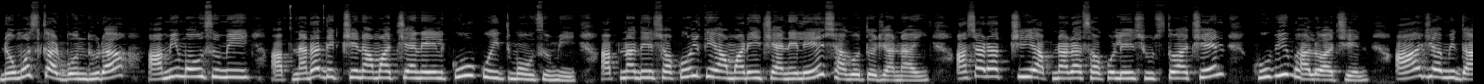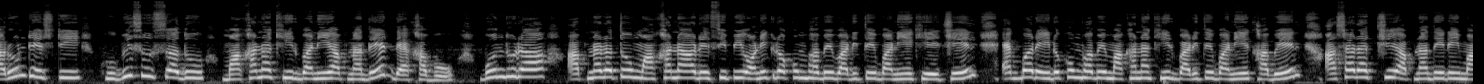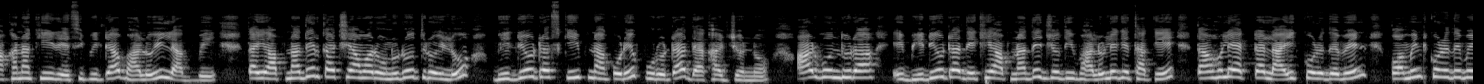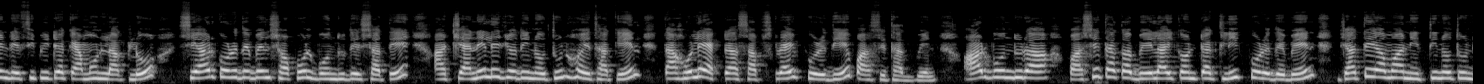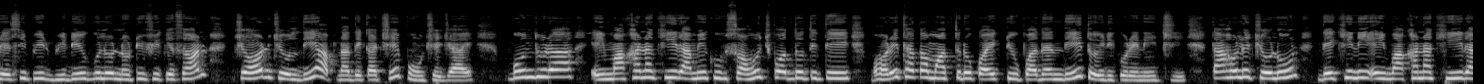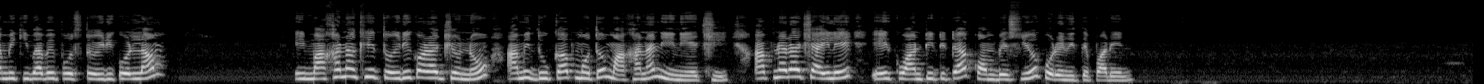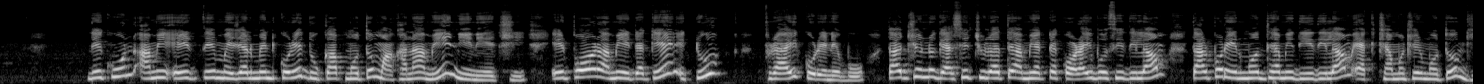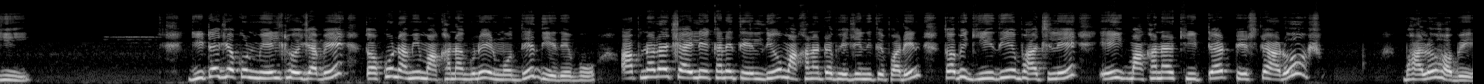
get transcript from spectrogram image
নমস্কার বন্ধুরা, আমি মৌসুমি। আপনারা দেখছেন আমার চ্যানেল কুক উইথ মৌসুমি। আপনাদের সকলকে আমার এই চ্যানেলে স্বাগত জানাই। আশা রাখছি আপনারা সকলে সুস্থ আছেন, খুবই ভালো আছেন। আজ আমি দারুণ টেস্টি খুবই সুস্বাদু মাখানা ক্ষীর বানিয়ে আপনাদের দেখাবো। বন্ধুরা, আপনারা তো মাখানা রেসিপি অনেক রকমভাবে বাড়িতে বানিয়ে খেয়েছেন, একবার এইরকমভাবে মাখানা ক্ষীর বাড়িতে বানিয়ে খাবেন। আশা রাখছি আপনাদের এই মাখানা ক্ষীর রেসিপিটা ভালোই লাগবে। তাই আপনাদের কাছে আমার অনুরোধ রইল ভিডিওটা স্কিপ না করে পুরোটা দেখার জন্য। আর বন্ধুরা, এই ভিডিওটা দেখে আপনাদের যদি ভালো লেগে থাকে, তাহলে একটা লাইক করে দেবেন কমেন্ট করে দেবেন রেসিপিটা কেমন লাগল শেয়ার করে দেবেন সকল বন্ধুদের সাথে। আর চ্যানেলে যদি নতুন হয়ে থাকেন, তাহলে একটা সাবস্ক্রাইব করে দিয়ে পাশে থাকবেন। আর বন্ধুরা, পাশে থাকা বেল আইকনটা ক্লিক করে দেবেন, যাতে আমার নিত্য নতুন রেসিপির ভিডিওগুলোর নোটিফিকেশন চট জলদি আপনাদের কাছে পৌঁছে যায়। বন্ধুরা, এই মাখানা ক্ষীর আমি খুব সহজ পদ্ধতিতে ঘরে থাকা মাত্র কয়েকটি উপাদান দিয়ে তৈরি করে নিয়েছি। তাহলে চলুন দেখিনি এই মাখানা ক্ষীর আমি কীভাবে পোস্ট তৈরি করলাম। এই মাখানা ক্ষীর তৈরি করার জন্য আমি দু কাপ মতো মাখানা নিয়ে নিয়েছি। আপনারা চাইলে এর কোয়ান্টিটিটা কম বেশিও করে নিতে পারেন। দেখুন, আমি এতে মেজারমেন্ট করে দু কাপ মতো মাখানা আমি নিয়ে নিয়েছি। এরপর আমি এটাকে একটু ফ্রাই করে নেব। তার জন্য গ্যাসের চুলাতে আমি একটা কড়াই বসিয়ে দিলাম। তারপর এর মধ্যে আমি দিয়ে দিলাম এক চামচের মতো ঘি। ঘিটা যখন মেল্ট হয়ে যাবে, তখন আমি মাখানাগুলো এর মধ্যে দিয়ে দেব। আপনারা চাইলে এখানে তেল দিয়েও মাখানাটা ভেজে নিতে পারেন। তবে ঘি দিয়ে ভাজলে এই মাখানার ক্ষীরটার টেস্টটা আরও ভালো হবে।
